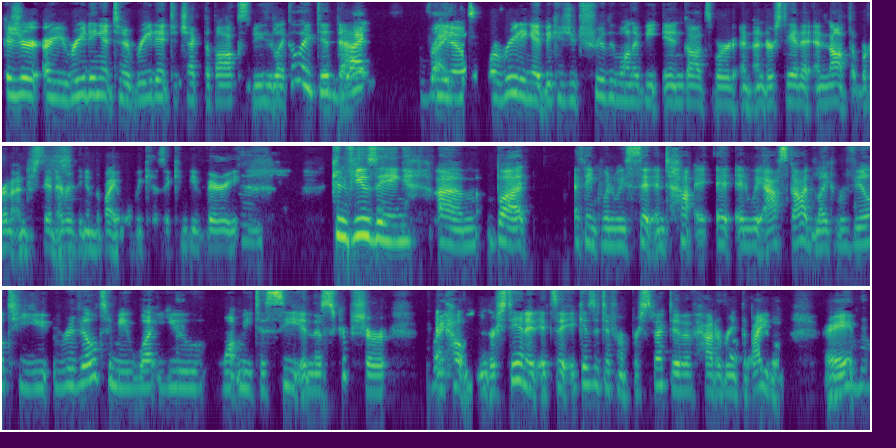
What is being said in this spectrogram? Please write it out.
because you're are you reading it to read it to check the box, be like, oh, I did that. Right. right. You know, or reading it because you truly want to be in God's word and understand it, and not that we're going to understand everything in the Bible because it can be very mm. confusing. Um, but I think when we sit and t- and we ask God, like, reveal to you, reveal to me what you want me to see in the scripture, right. and help me understand it. It's a, it gives a different perspective of how to read the Bible, right? Mm-hmm.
